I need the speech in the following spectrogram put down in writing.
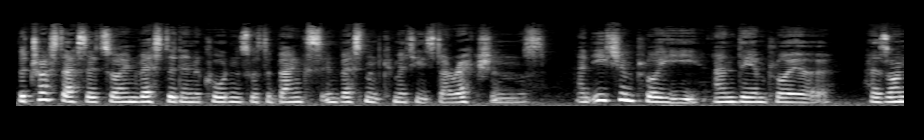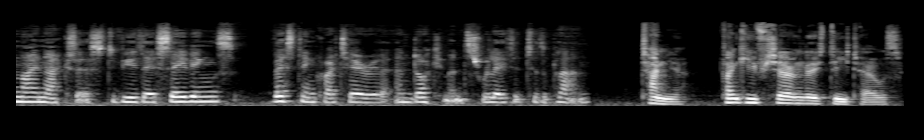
The trust assets are invested in accordance with the bank's investment committee's directions, and each employee and the employer has online access to view their savings, vesting criteria, and documents related to the plan. Tanya, thank you for sharing those details.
